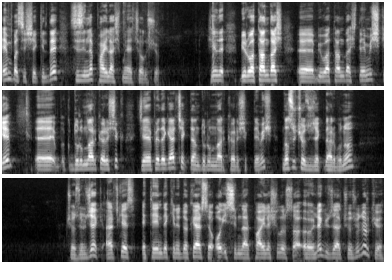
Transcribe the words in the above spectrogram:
en basit şekilde sizinle paylaşmaya çalışıyorum. Şimdi bir vatandaş e, bir vatandaş demiş ki e, durumlar karışık. CHP'de gerçekten durumlar karışık demiş. Nasıl çözecekler bunu? Çözülecek. Herkes eteğindekini dökerse, o isimler paylaşılırsa öyle güzel çözülür ki,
